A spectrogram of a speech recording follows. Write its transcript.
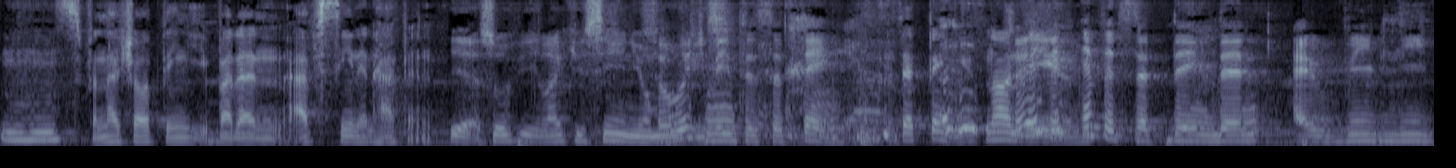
Mm-hmm. supernatural thingy, but um, I've seen it happen. Yeah, Sophie, like you see in your So movies. which means it's a thing. It's a thing. It's not So if, it, if it's a thing, then I really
